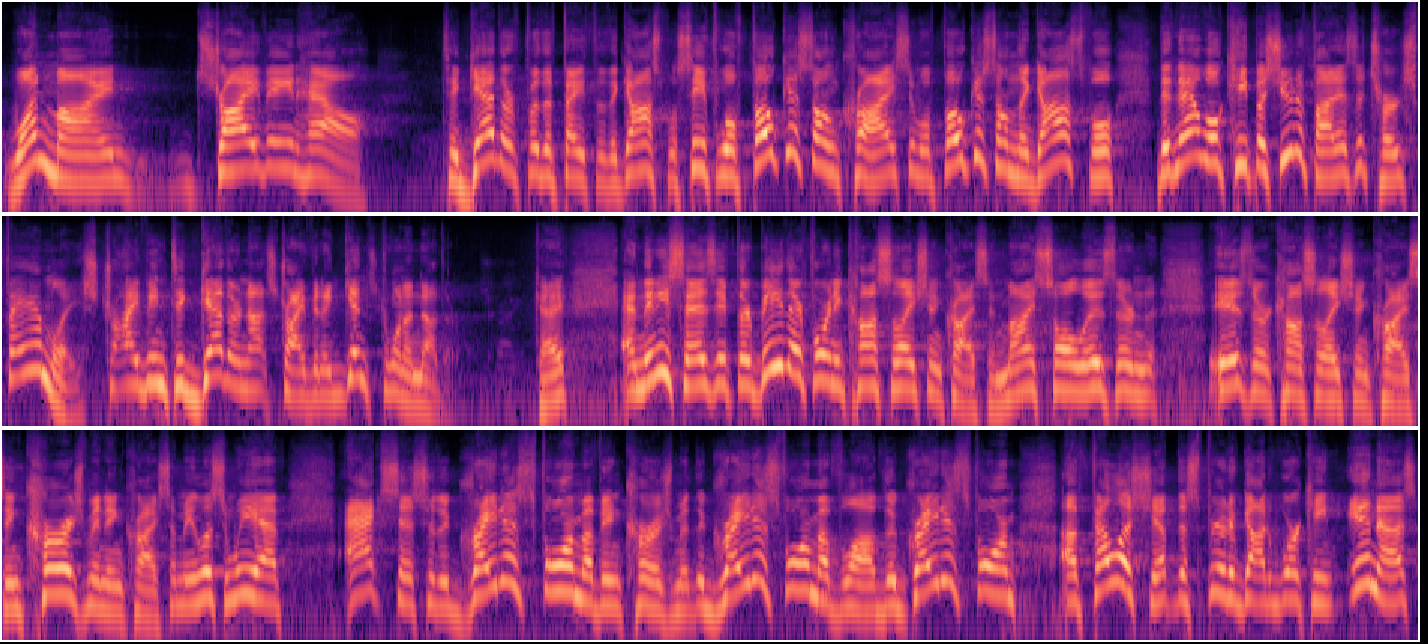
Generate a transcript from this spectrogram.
One mind, striving how? together for the faith of the gospel. See, if we'll focus on Christ and we'll focus on the gospel, then that will keep us unified as a church family, striving together, not striving against one another. Okay? And then he says, if there be therefore any consolation in Christ, and my soul is there, is there consolation in Christ, encouragement in Christ. I mean, listen, we have access to the greatest form of encouragement, the greatest form of love, the greatest form of fellowship, the Spirit of God working in us.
